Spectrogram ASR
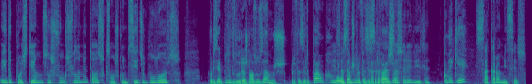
e depois temos os fungos filamentosos, que são os conhecidos bolores. Por exemplo, leveduras nós usamos para fazer o pão Exatamente. ou usamos para fazer cerveja. Como é que é? Saccharomyces.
